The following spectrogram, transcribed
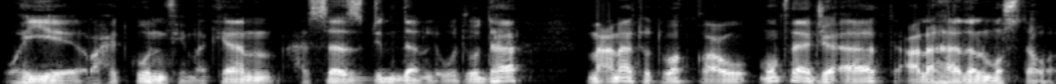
وهي راح تكون في مكان حساس جدا لوجودها. معناته توقعوا مفاجآت على هذا المستوى.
